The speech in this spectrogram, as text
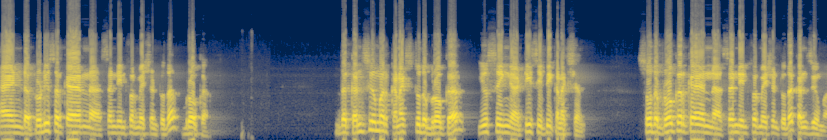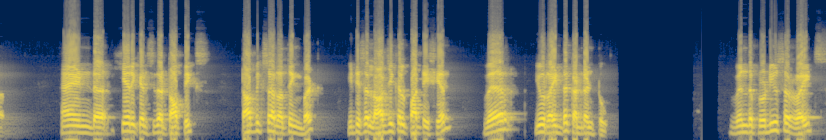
and the producer can uh, send information to the broker. The consumer connects to the broker using a TCP connection. So the broker can uh, send information to the consumer. And uh, here you can see the topics. Topics are nothing but it is a logical partition where you write the content to. When the producer writes,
